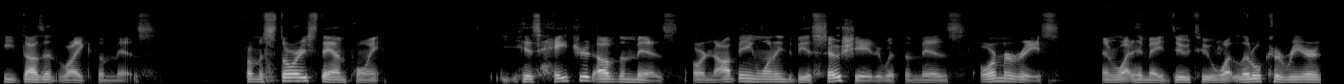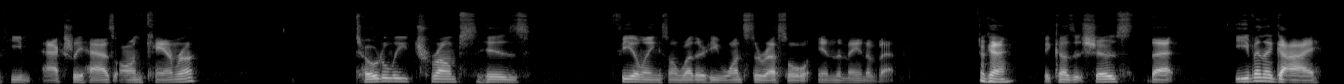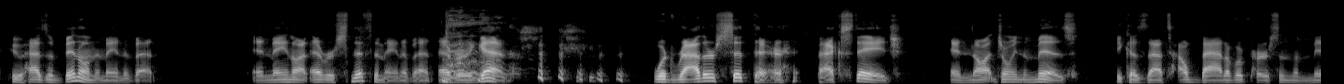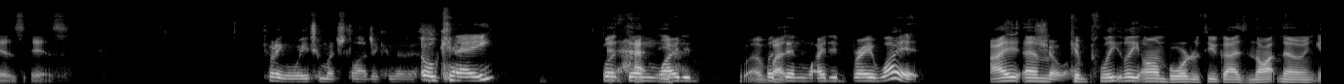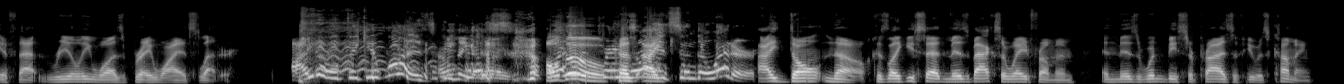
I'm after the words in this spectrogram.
He doesn't like The Miz. From a story standpoint, his hatred of The Miz, or not being wanting to be associated with The Miz or Maryse, and what it may do to what little career he actually has on camera, totally trumps his feelings on whether he wants to wrestle in the main event Okay. because it shows that even a guy who hasn't been on the main event and may not ever sniff the main event ever again would rather sit there backstage and not join the Miz because that's how bad of a person the Miz is. Putting way too much logic into this. Okay, but ha- then why yeah. did Uh, but, then why did Bray Wyatt? I show am up. completely on board with you guys not knowing if that really was Bray Wyatt's letter. I don't think it was. I don't think it was. Although because I- Wyatt send a letter. I don't know because, like you said, Miz backs away from him, and Miz wouldn't be surprised if he was coming.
